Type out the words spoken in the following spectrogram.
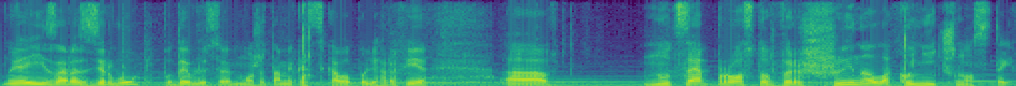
Ну, я її зараз зірву, подивлюся, може там якась цікава поліграфія. Е, ну, це просто вершина лаконічності.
